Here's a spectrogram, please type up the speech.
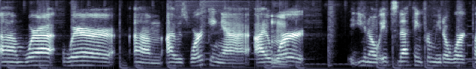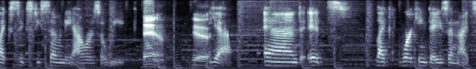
um, where I, where um, I was working at I Mhm. work you know it's nothing for me to work like 60 70 hours a week Damn. Yeah. yeah and it's like working days and nights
